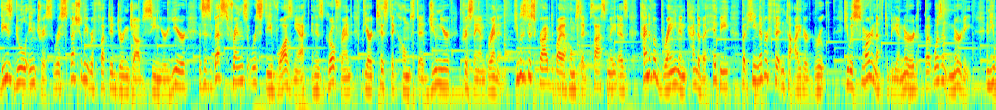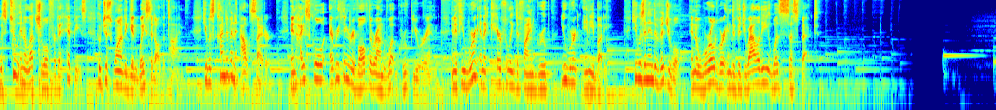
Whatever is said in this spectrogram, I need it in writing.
These dual interests were especially reflected during Jobs' senior year, as his best friends were Steve Wozniak and his girlfriend, the artistic Homestead junior, Chrisann Brennan. He was described by a Homestead classmate as kind of a brain and kind of a hippie, but he never fit into either group. He was smart enough to be a nerd, but wasn't nerdy, and he was too intellectual for the hippies, who just wanted to get wasted all the time. He was kind of an outsider. In high school, everything revolved around what group you were in, and if you weren't in a carefully defined group, you weren't anybody. He was an individual, in a world where individuality was suspect.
